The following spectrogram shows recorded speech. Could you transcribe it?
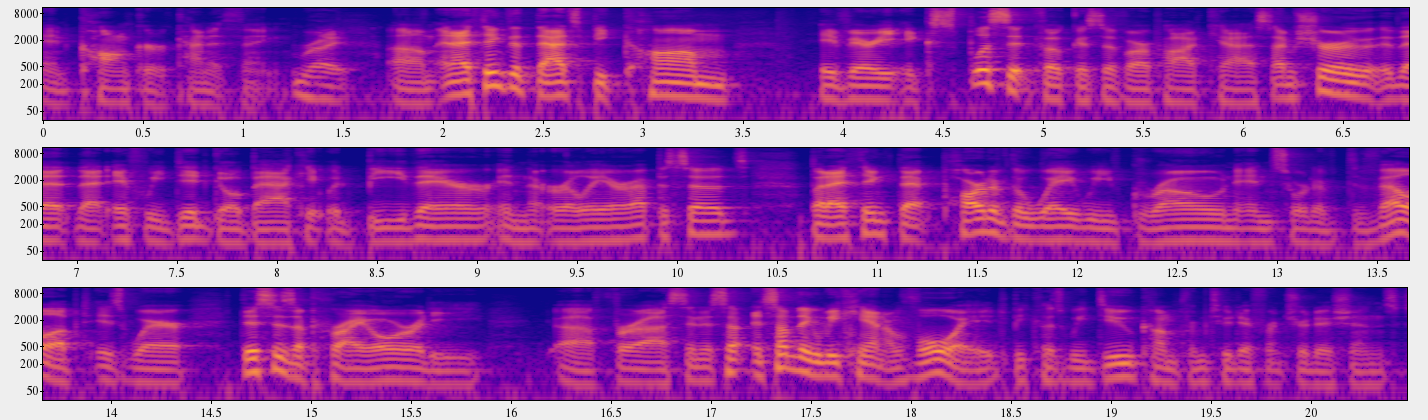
and conquer kind of thing? Right. Um, and I think that that's become a very explicit focus of our podcast. I'm sure that that if we did go back, it would be there in the earlier episodes. But I think that part of the way we've grown and sort of developed is where this is a priority. Uh, for us, and it's, it's something we can't avoid because we do come from two different traditions,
